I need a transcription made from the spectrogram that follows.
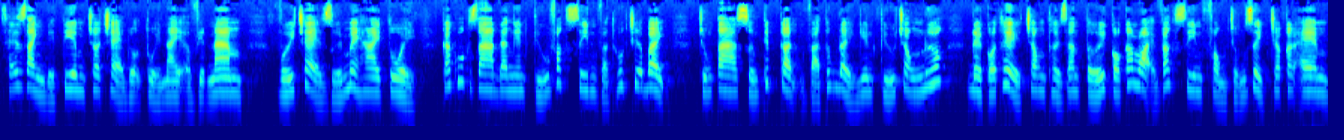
sẽ dành để tiêm cho trẻ độ tuổi này ở Việt Nam. Với trẻ dưới 12 tuổi, các quốc gia đang nghiên cứu vaccine và thuốc chữa bệnh. Chúng ta sớm tiếp cận và thúc đẩy nghiên cứu trong nước để có thể trong thời gian tới có các loại vaccine phòng chống dịch cho các em.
